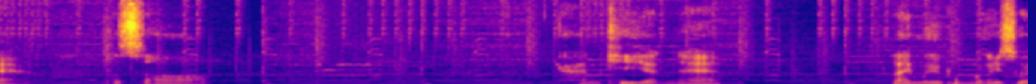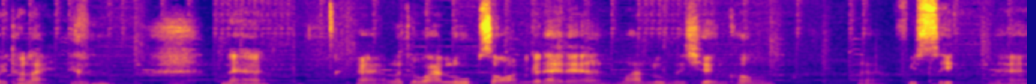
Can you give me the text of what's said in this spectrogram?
อ่าทดสอบ การเขียนนะฮะลายมือผมไม่ค่อยสวยเท่าไหร่นะฮะ เราจะวาดรูปสอนก็ได้นะฮะวาดรูปในเชิงของอฟิสิกส์นะฮะ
